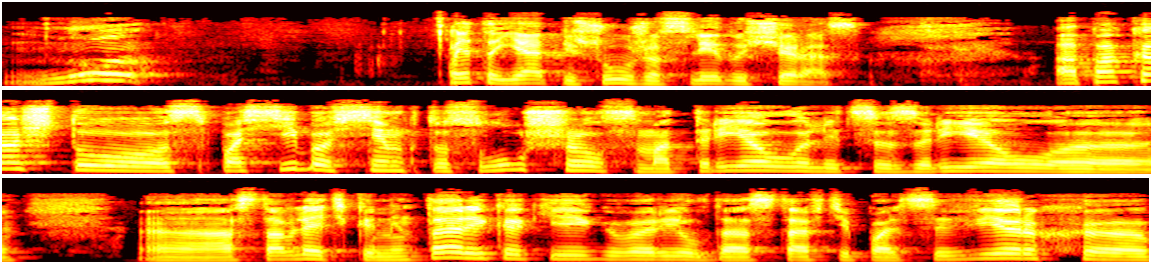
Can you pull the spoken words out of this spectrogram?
Но это я пишу уже в следующий раз. А пока что спасибо всем, кто слушал, смотрел, лицезрел. Э, э, оставляйте комментарии, как я и говорил, да, ставьте пальцы вверх, э,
